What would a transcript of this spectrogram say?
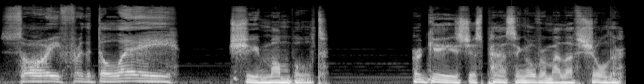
Sorry for the delay, she mumbled, her gaze just passing over my left shoulder.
